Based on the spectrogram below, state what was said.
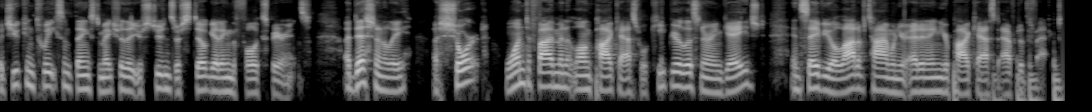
but you can tweak some things to make sure that your students are still getting the full experience. Additionally, a short, one to five minute long podcast will keep your listener engaged and save you a lot of time when you're editing your podcast after the fact.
